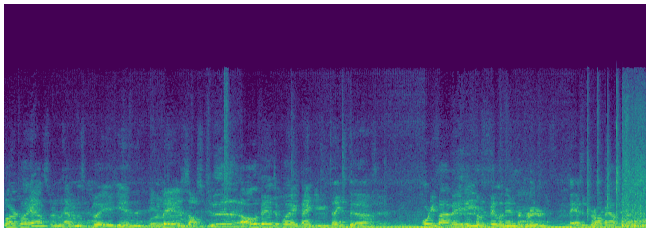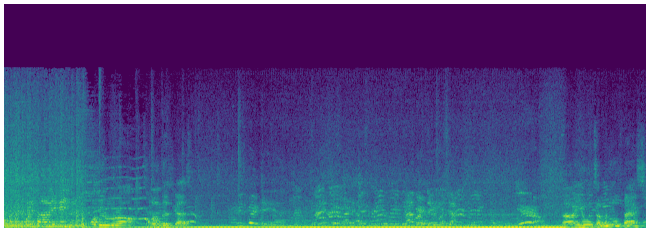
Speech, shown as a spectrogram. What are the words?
I want to thank Barclay House for having us play again. And the band is awesome too. All the bands that played, thank you. Thanks to uh, 45 AD for filling in for Gritter. They had to drop out. 45 AD. Fucking rock. Love those guys. Whose birthday is it? My birthday, what's up? Yeah. Uh, you want something a little fast?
